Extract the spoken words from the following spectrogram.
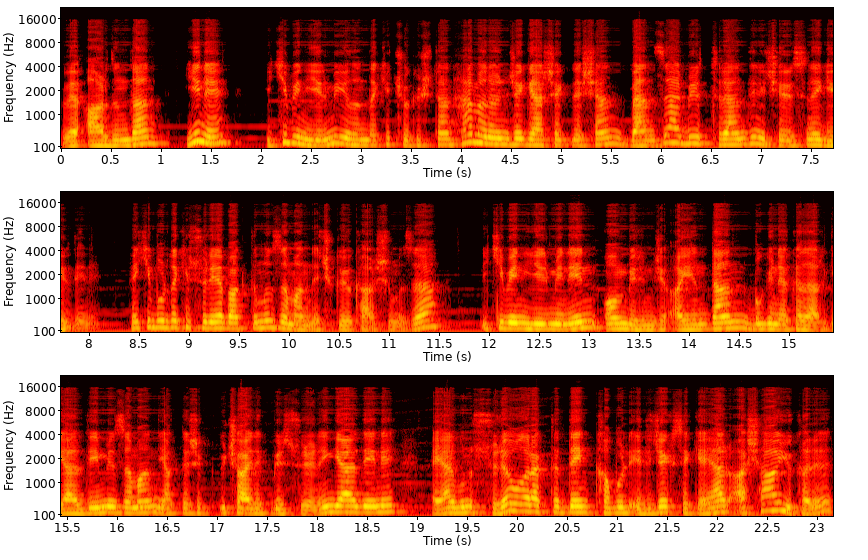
ve ardından yine 2020 yılındaki çöküşten hemen önce gerçekleşen benzer bir trendin içerisine girdiğini. Peki buradaki süreye baktığımız zaman ne çıkıyor karşımıza? 2020'nin 11. ayından bugüne kadar geldiğimiz zaman yaklaşık 3 aylık bir sürenin geldiğini, eğer bunu süre olarak da denk kabul edeceksek eğer aşağı yukarı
